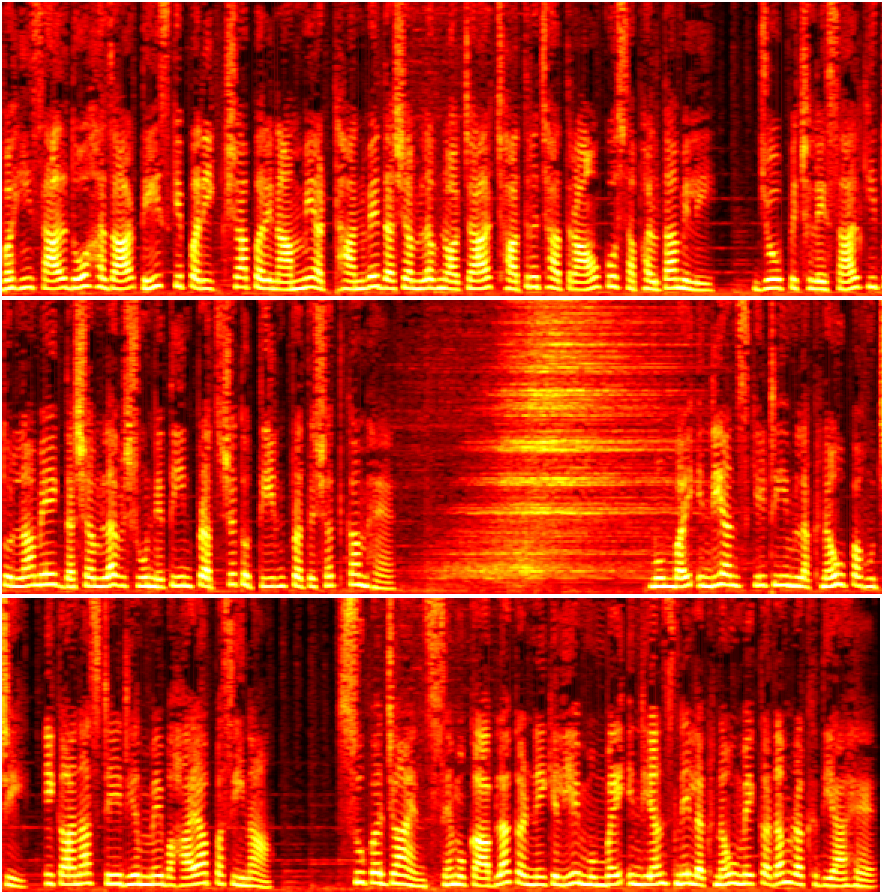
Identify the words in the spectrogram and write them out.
वहीं साल 2023 के परीक्षा परिणाम में अट्ठानवे दशमलव नौ चार छात्र छात्राओं को सफलता मिली, जो पिछले साल की तुलना में एक दशमलव शून्य तीन प्रतिशत उत्तीर्ण प्रतिशत कम है। मुंबई इंडियंस की टीम लखनऊ पहुँची। इकाना स्टेडियम में बहाया पसीना। सुपर जायंट्स से मुकाबला करने के लिए मुंबई इंडियंस ने लखनऊ में कदम रख दिया है।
